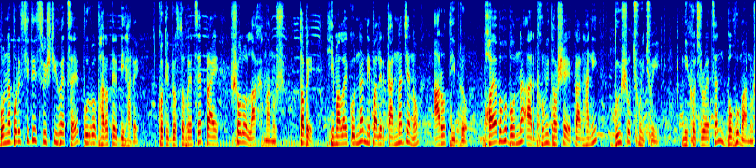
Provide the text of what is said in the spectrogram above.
বন্যা পরিস্থিতির সৃষ্টি হয়েছে পূর্ব ভারতের বিহারে। ক্ষতিগ্রস্ত হয়েছে প্রায় ষোলো লাখ মানুষ। তবে হিমালয় কন্যা, নেপালের কান্না যেন আরও তীব্র। ভয়াবহ বন্যা আর ভূমিধসে প্রাণহানি, দুইশো ছুঁই ছুঁই। নিখোঁজ রয়েছেন বহু মানুষ।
